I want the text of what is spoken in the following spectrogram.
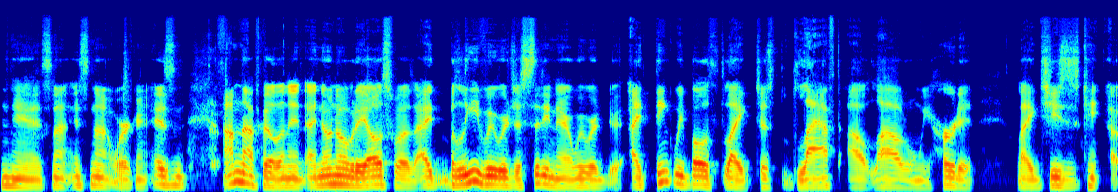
Yeah, it's not it's not working. Is I'm not feeling it. I know nobody else was. I believe we were just sitting there. We were I think we both like just laughed out loud when we heard it. Like Jesus came uh,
